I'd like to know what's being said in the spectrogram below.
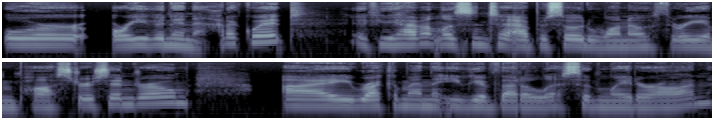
or or even inadequate. If you haven't listened to episode 103 Imposter Syndrome, I recommend that you give that a listen later on.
